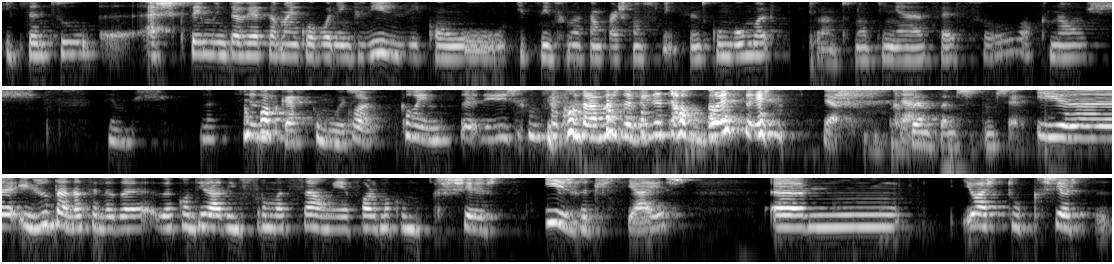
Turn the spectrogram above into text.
e portanto, uh, acho que tem muito a ver também com a bolha em que vives e com o tipo de informação que vais consumindo. Sendo que um boomer, pronto, não tinha acesso ao que nós temos. Não. Um podcast como este. Claro, que lindo. Isto começou com dramas da vida, está bué sério. Yeah. De repente yeah. estamos, estamos sérios. E, uh, e juntando a cena da, da, quantidade de informação e a forma como cresceste e as redes sociais, um, eu acho que tu cresceste,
